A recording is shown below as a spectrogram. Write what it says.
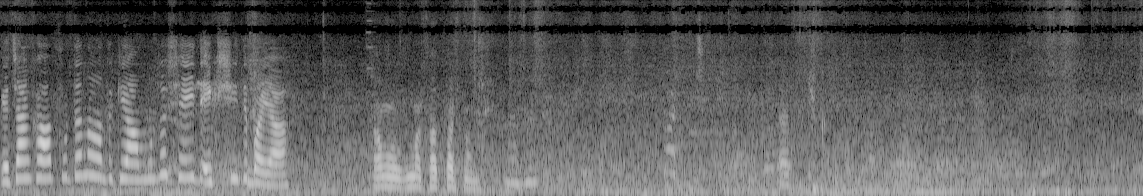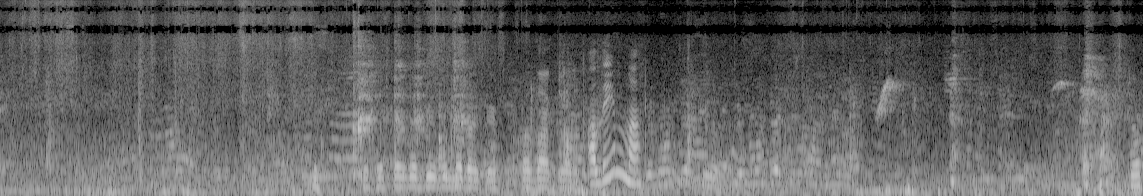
Geçen Carrefour'dan aldık yağmurda şeydi ekşiydi bayağı. Tam o zaman tatlaşmamış. Dört buçuk. Teşekkür de birbirine benziyor. Pazarcılar. Alayım mı? Dört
